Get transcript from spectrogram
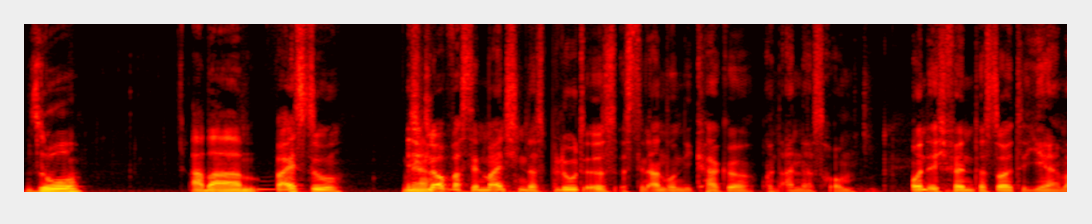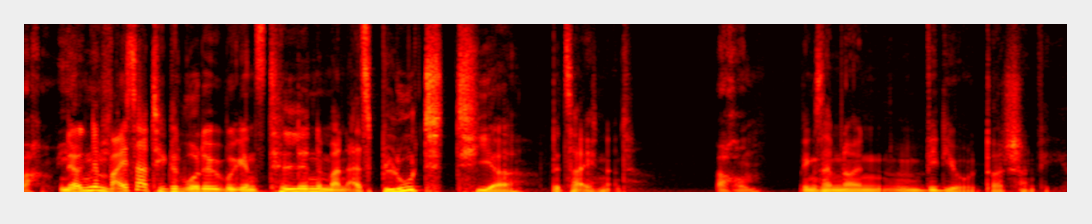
So, aber Weißt du, ich Ja. glaube, was den manchen das Blut ist, ist den anderen die Kacke und andersrum. Und ich finde, das sollte jeder machen. in irgendeinem Weißartikel wurde übrigens Till Lindemann als Bluttier bezeichnet. Warum? Wegen seinem neuen Video, Deutschland-Video.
